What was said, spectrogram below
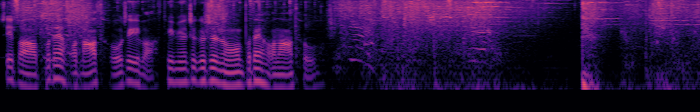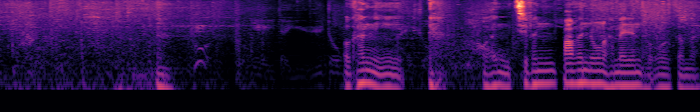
这把不太好拿头，这把对面这个阵容不太好拿头。我看你，我看你七分八分钟了还没人头啊，哥们儿，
